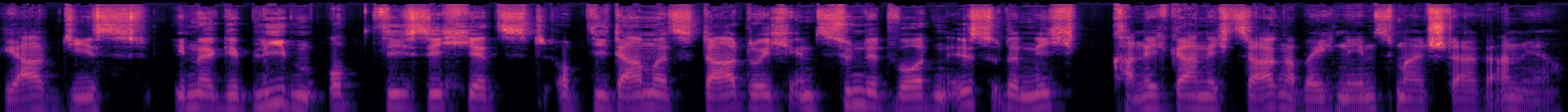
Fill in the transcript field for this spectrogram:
ja, die ist immer geblieben. Ob die sich jetzt, ob die damals dadurch entzündet worden ist oder nicht, kann ich gar nicht sagen, aber ich nehme es mal stark an, ja.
